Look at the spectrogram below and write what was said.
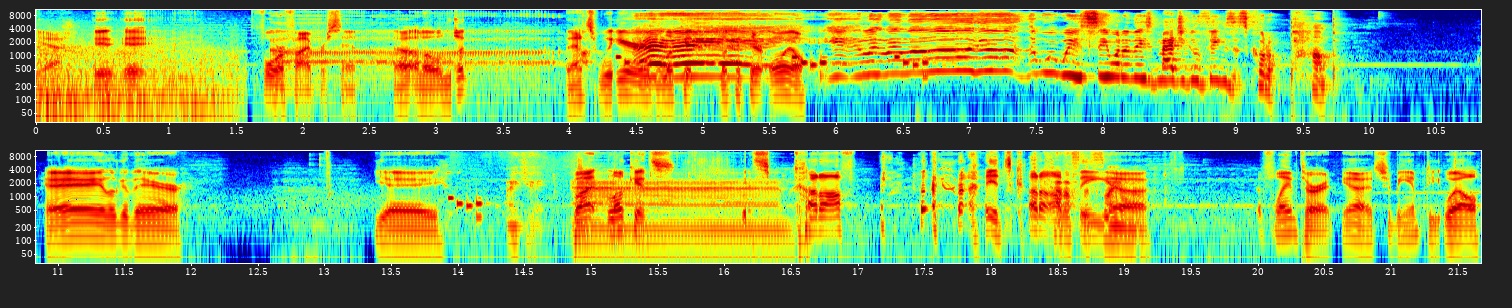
Yeah, it, it four or five percent. Uh oh, look, that's weird. Look at look at their oil. Yeah, look, look, look, look, look, look. We see one of these magical things. It's called a pump. Hey, look at there. Yay! Okay. But look, it's it's cut off. it's cut, off, off the the flame uh, the flame turret. Yeah, it should be empty. Well,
